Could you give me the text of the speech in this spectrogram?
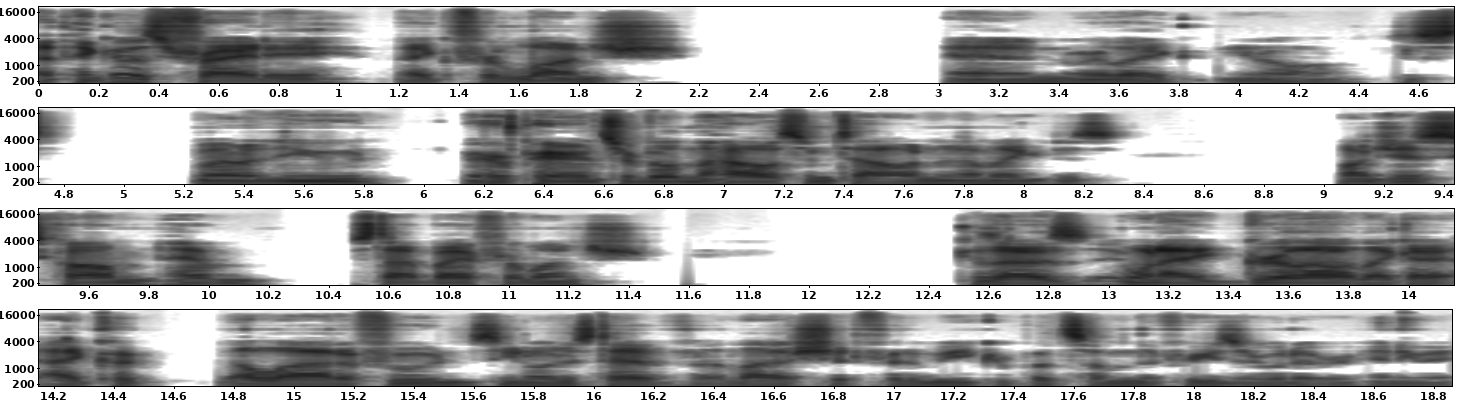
I think it was Friday, like for lunch, and we're like, you know, just why don't you? Her parents are building a house in town, and I'm like, just why don't you just call them, and have them stop by for lunch? Because I was when I grill out, like I, I cook a lot of foods, you know, just to have a lot of shit for the week or put some in the freezer, or whatever. Anyway,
